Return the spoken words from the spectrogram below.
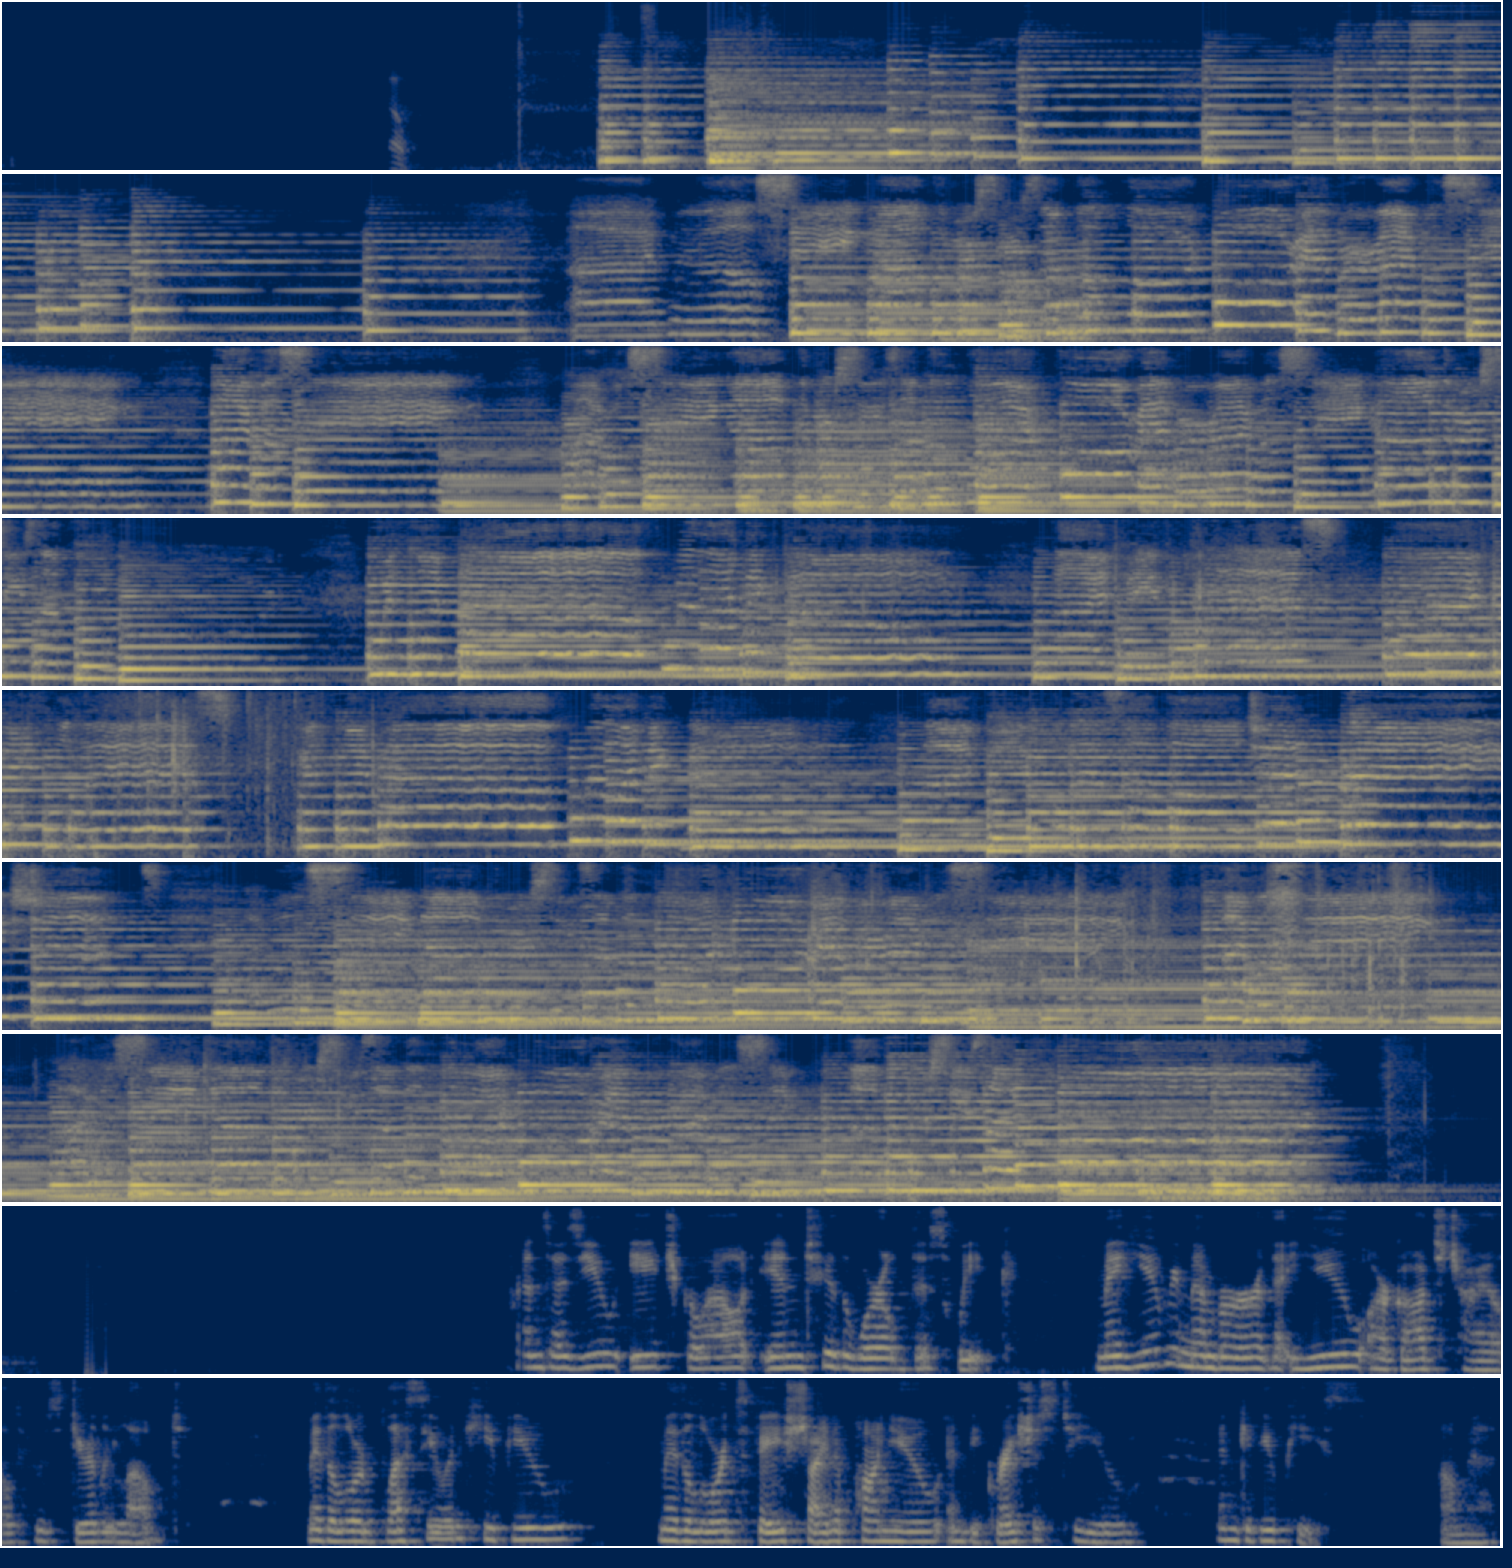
The this week, may you remember that you are God's child who's dearly loved. May the Lord bless you and keep you. May the Lord's face shine upon you and be gracious to you and give you peace. Amen.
